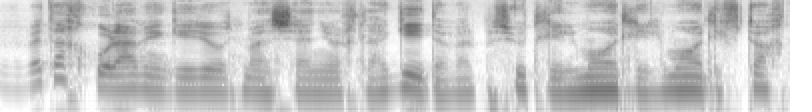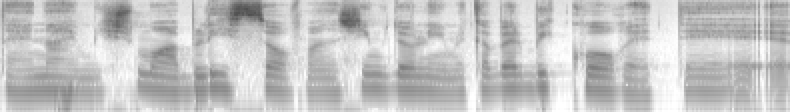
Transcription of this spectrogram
ובטח כולם יגידו את מה שאני הולכת להגיד, אבל פשוט ללמוד, ללמוד, לפתוח את העיניים, לשמוע בלי סוף מאנשים גדולים, לקבל ביקורת, אה, אה,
